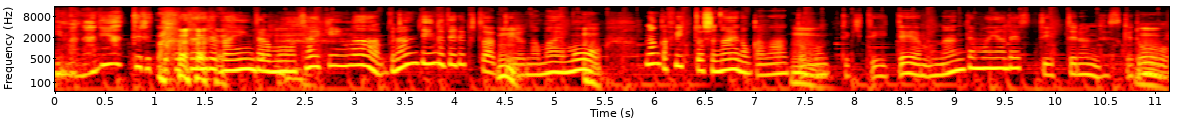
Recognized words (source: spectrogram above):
今何やってるって答えればいいんだろう。もう最近はブランディングディレクターっていう名前もなんかフィットしないのかなと思ってきていて、もう何でも嫌ですって言ってるんですけど、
